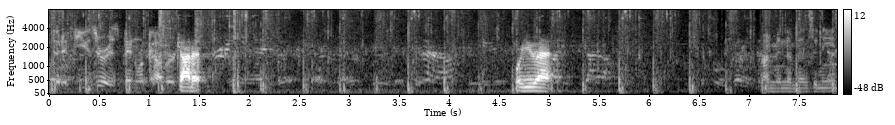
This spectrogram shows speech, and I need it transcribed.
The diffuser has been recovered. Got it. Where you at? I'm in the mezzanine.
